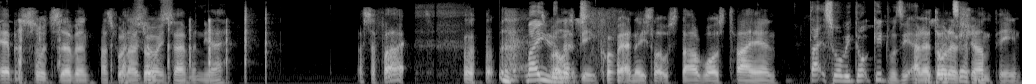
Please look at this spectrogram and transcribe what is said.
episode seven. That's when episode I joined. seven. Yeah, That's a fact. as Amazing. well as that's, being quite a nice little Star Wars tie-in. that's where we got good, was it? And I don't have Episode seven? champagne.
